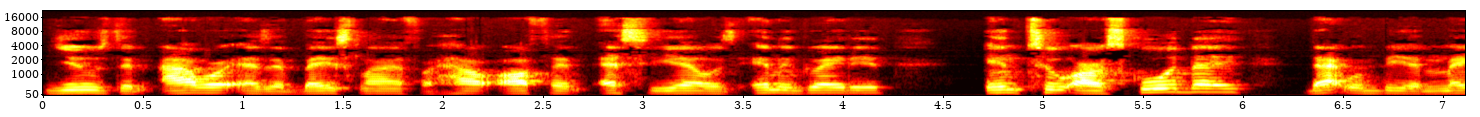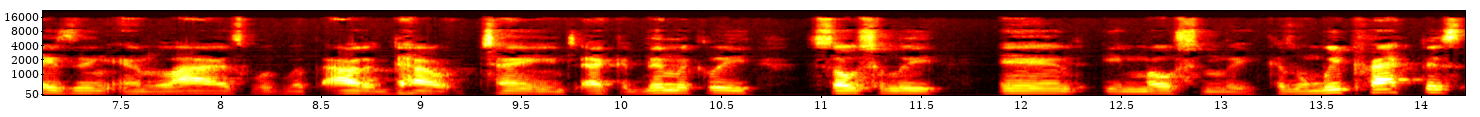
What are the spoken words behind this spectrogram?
used an hour as a baseline for how often SEL is integrated into our school day, that would be amazing and lives would without a doubt change academically, socially, and emotionally. Because when we practice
